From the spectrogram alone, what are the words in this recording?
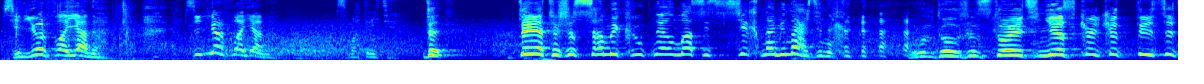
Сеньор Флояна! Сеньор Флояна! Смотрите. Да, да это же самый крупный алмаз из всех нами найденных. Он должен стоить несколько тысяч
